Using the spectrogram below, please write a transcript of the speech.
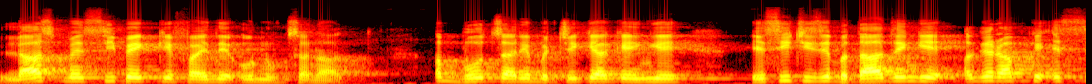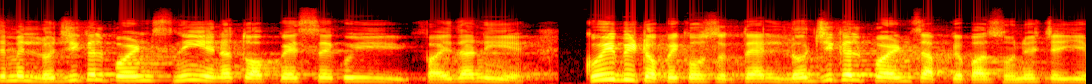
लास्ट में सी पैक के फ़ायदे और नुकसान अब बहुत सारे बच्चे क्या कहेंगे? ऐसी चीज़ें बता देंगे। अगर आपके इससे में लॉजिकल पॉइंट्स नहीं है ना तो आपका इससे कोई फ़ायदा नहीं है। कोई भी टॉपिक हो सकता है लॉजिकल पॉइंट्स आपके पास होने चाहिए।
